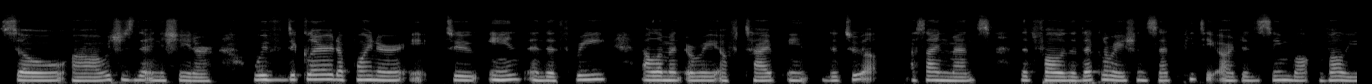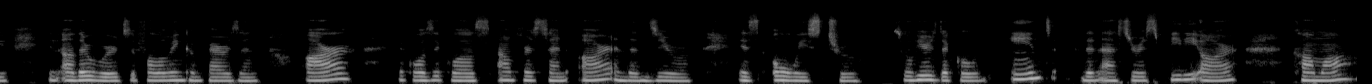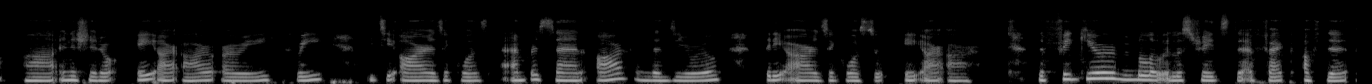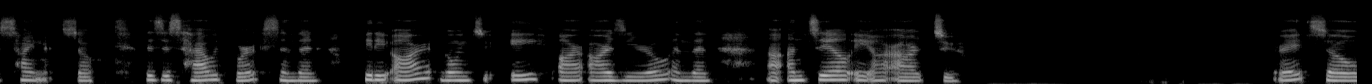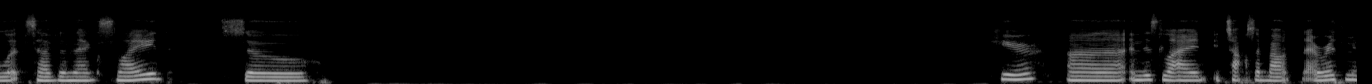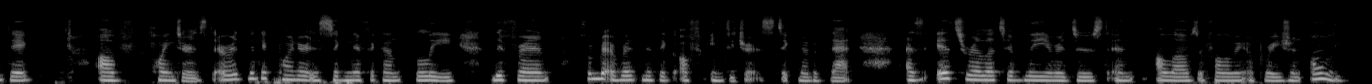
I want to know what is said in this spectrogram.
So, uh, which is the initiator? We've declared a pointer to int and the three element array of type int. The two assignments that follow the declaration set ptr to the same value. In other words, the following comparison r equals equals ampersand r and then 0 is always true. So here's the code int then asterisk ptr comma uh, initiator ARR array 3 PTR is equals ampersand R and then 0 PTR is equals to ARR. The figure below illustrates the effect of the assignment. So this is how it works and then PTR going to ARR0 and then uh, until ARR2. Right, so let's have the next slide. So here uh, in this slide, it talks about the arithmetic of pointers. The arithmetic pointer is significantly different from the arithmetic of integers. Take note of that, as it's relatively reduced and allows the following operation only.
